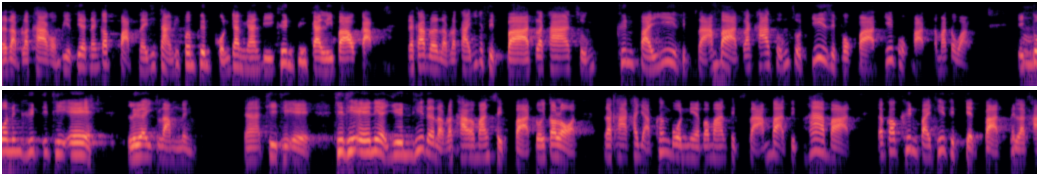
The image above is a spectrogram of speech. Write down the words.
ระดับราคาของ p c นั้นก็ปรับในทิศทางที่เพิ่มขึ้นผลการงานดีขึ้นมีการรีบาวกลับ นะครับระดับราคา 20 บาท ราคาสูงขึ้นไป 23 บาท ราคาสูงสุด 26 บาท 26 บาทระมัดระวัง อีกตัวหนึ่งคือ DTA เรืออีกลำหนึ่งนะ TTA TTA เนี่ยยืนที่ระดับราคาประมาณ 10 บาท โดยตลอด ราคาขยับข้างบนเนี่ยประมาณ 13 บาท 15 บาท แล้วก็ขึ้นไปที่ 17 บาท เป็นราคา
